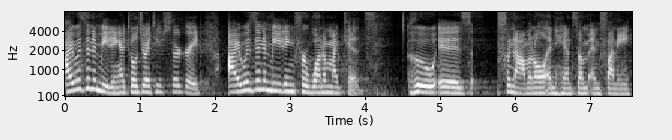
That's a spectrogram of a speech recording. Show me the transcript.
I was in a meeting, I told you I teach third grade. I was in a meeting for one of my kids who is phenomenal and handsome and funny,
